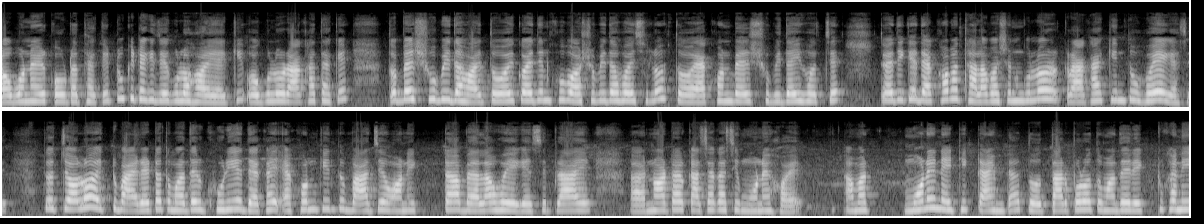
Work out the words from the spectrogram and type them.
লবণের কৌটা থাকে, টুকিটাকি যেগুলো হয় আর কি, ওগুলো রাখা থাকে। তো বেশ সুবিধা হয়। তো ওই কয়েকদিন খুব অসুবিধা হয়েছিল। তো এখন বেশ সুবিধাই হচ্ছে। তো এদিকে দেখো আমার থালা বাসনগুলো রাখা কিন্তু হয়ে গেছে। তো চলো একটু বাইরেটা তোমাদের ঘুরিয়ে দেখাই। এখন কিন্তু বাজে অনেকটা বেলা হয়ে গেছে, প্রায় নটার কাছাকাছি মনে হয়। আমার মনে নেই ঠিক টাইমটা তো তারপরও তোমাদের একটুখানি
